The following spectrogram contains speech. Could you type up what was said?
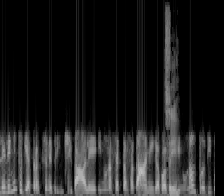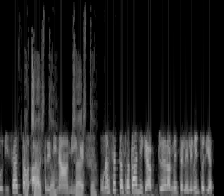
L'elemento di attrazione principale in una setta satanica, poi sì. perché in un altro tipo di setta eh, ha altre certo, dinamiche. Certo. Una setta satanica generalmente l'elemento di attrazione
